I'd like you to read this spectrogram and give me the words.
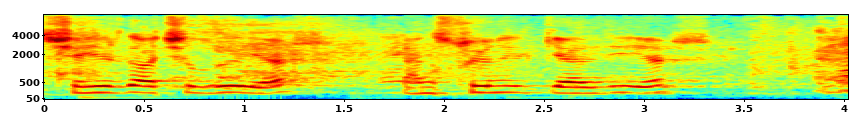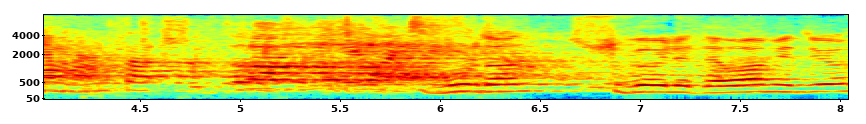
şehirde açıldığı yer. Yani suyun ilk geldiği yer. Buradan su böyle devam ediyor.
